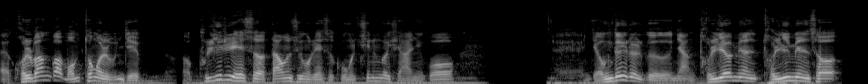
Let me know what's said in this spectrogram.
에, 골반과 몸통을 이제 어, 분리를 해서 다운스윙을 해서 공을 치는 것이 아니고 에, 이제 엉덩이를 그냥 돌려면 돌리면서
